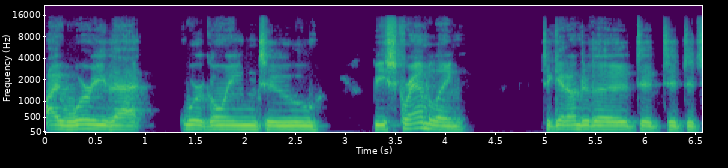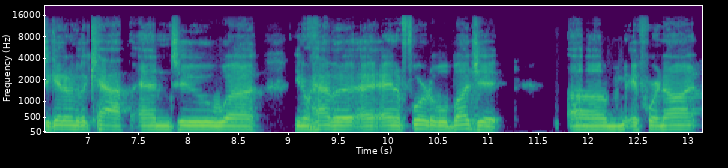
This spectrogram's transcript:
I worry that we're going to be scrambling to get under the to, to, to, to get under the cap and to uh, you know have a, a, an affordable budget um, if we're not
